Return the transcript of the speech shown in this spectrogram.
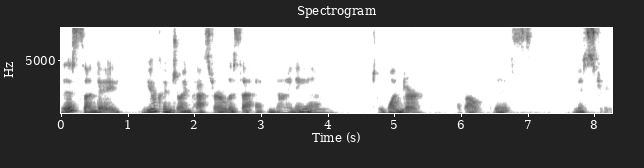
This Sunday, you can join Pastor Alissa at 9 a.m. to wonder about this mystery.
